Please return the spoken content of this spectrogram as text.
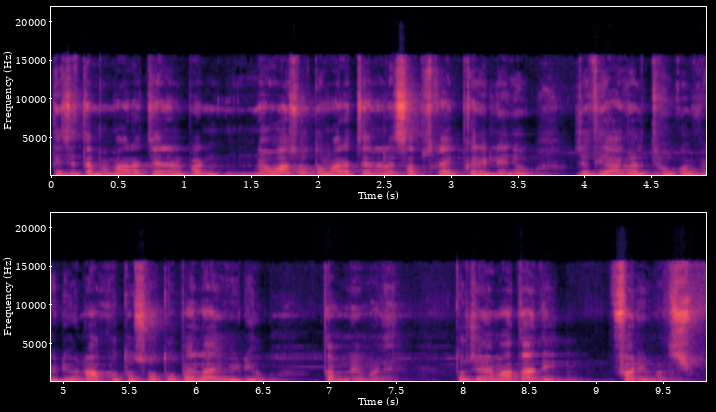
તે જે તમે મારા ચેનલ પર નવા છો તો મારા ચેનલને સબસ્ક્રાઈબ કરી લેજો. જેથી આગળથી હું કોઈ વીડિયો નાખું તો સો તો પહેલાં એ વીડિયો તમને મળે. તો જય માતાજી, ફરી મળશું.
